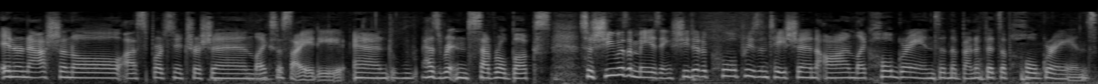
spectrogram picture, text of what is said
International uh, Sports Nutrition like Society and has written several books. So she was amazing. She did a cool presentation on like whole grains and the benefits of whole grains.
